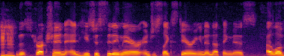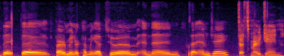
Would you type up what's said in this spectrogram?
Mhm. The destruction, and he's just sitting there and just like staring into nothingness. I love that the firemen are coming up to him, and then is that MJ? That's Mary Jane.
